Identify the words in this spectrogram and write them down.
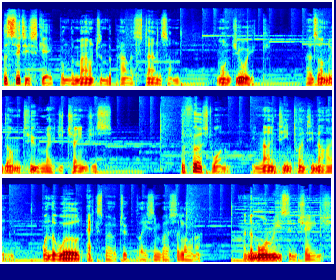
The cityscape on the mountain the palace stands on, Montjuic, has undergone two major changes. The first one in 1929, when the World Expo took place in Barcelona, and a more recent change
